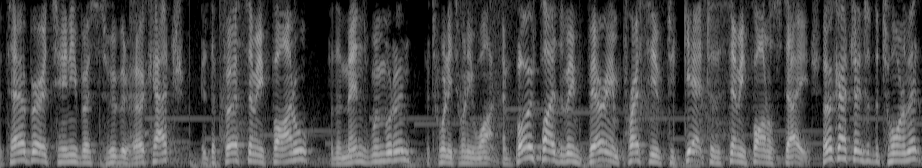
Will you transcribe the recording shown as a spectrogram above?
Matteo Berrettini versus Hubert Hurkacz is the first semi-final for the men's Wimbledon for 2021, and both players have been very impressive to get to the semi-final stage. Hurkacz entered the tournament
